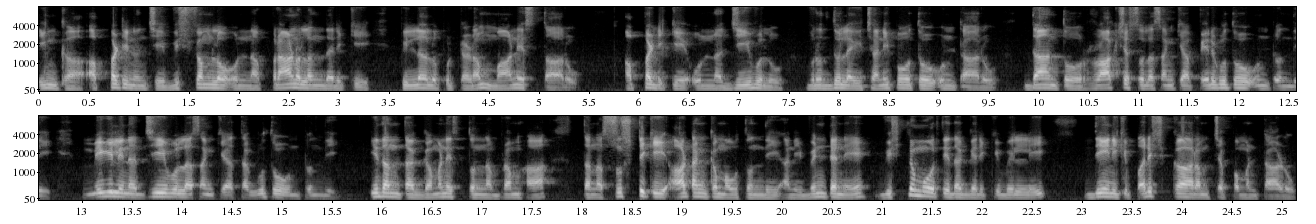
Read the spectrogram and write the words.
ఇంకా అప్పటి నుంచి విశ్వంలో ఉన్న ప్రాణులందరికీ పిల్లలు పుట్టడం మానేస్తారు. అప్పటికే ఉన్న జీవులు వృద్ధులై చనిపోతూ ఉంటారు. దాంతో రాక్షసుల సంఖ్య పెరుగుతూ ఉంటుంది. మిగిలిన జీవుల సంఖ్య తగ్గుతూ ఉంటుంది. ఇదంతా గమనిస్తున్న బ్రహ్మ తన సృష్టికి ఆటంకం అవుతుంది అని వెంటనే విష్ణుమూర్తి దగ్గరికి వెళ్ళి దీనికి పరిష్కారం చెప్పమంటాడు.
